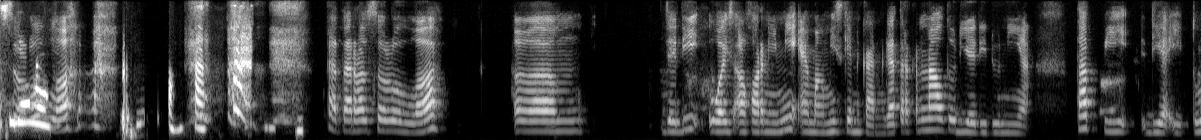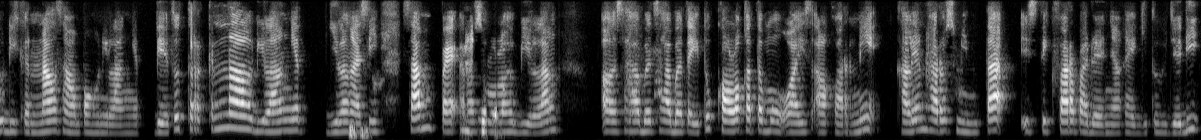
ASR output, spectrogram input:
Rasulullah. Kata Rasulullah, em, jadi Uwais Al-Qarni ini emang miskin kan, gak terkenal tuh dia di dunia. Tapi dia itu dikenal sama penghuni langit. Dia itu terkenal di langit. Gila gak sih? Sampai Rasulullah bilang, eh, sahabat-sahabatnya itu kalau ketemu Uwais Al-Qarni, kalian harus minta istighfar padanya kayak gitu. Jadi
